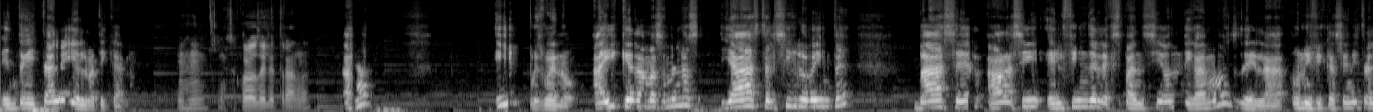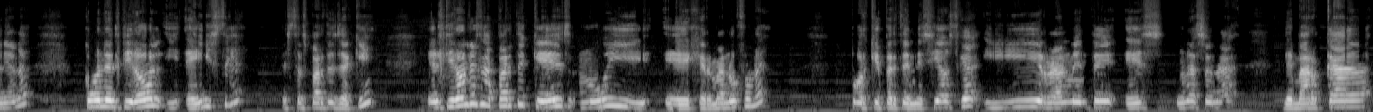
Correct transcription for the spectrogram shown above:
entre Italia y el Vaticano. Ujú, Los acuerdos de Letrán, ¿no? Ajá. Y pues bueno, ahí queda más o menos, ya hasta el siglo XX va a ser ahora sí el fin de la expansión, digamos, de la unificación italiana con el Tirol e Istria, estas partes de aquí. El Tirol es la parte que es muy eh, germanófona porque pertenecía a Austria y realmente es una zona de marcada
